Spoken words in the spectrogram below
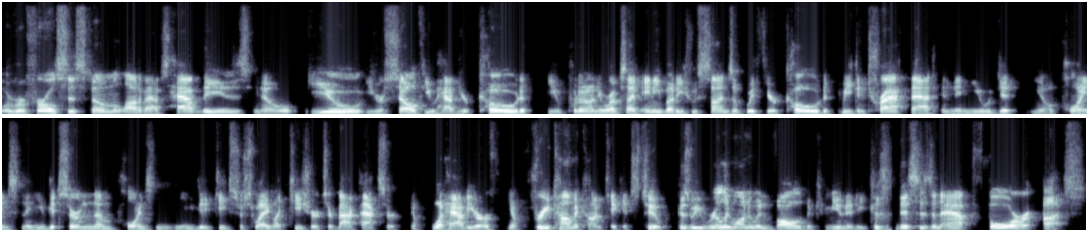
A referral system. A lot of apps have these. You know, you yourself, you have your code, you put it on your website. Anybody who signs up with your code, we can track that, and then you would get, you know, points, and then you get certain number points, and then you get geeks or swag like t-shirts or backpacks or you know, what have you, or you know, free Comic Con tickets too. Because we really want to involve the community because this is an app for us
